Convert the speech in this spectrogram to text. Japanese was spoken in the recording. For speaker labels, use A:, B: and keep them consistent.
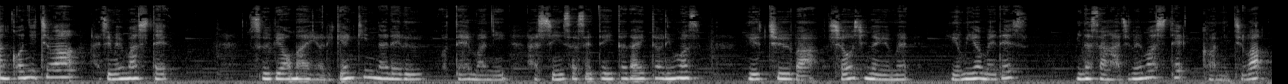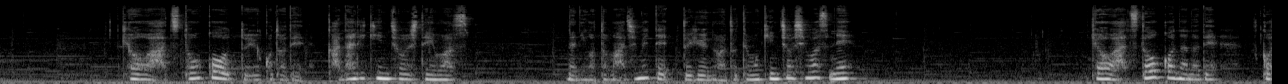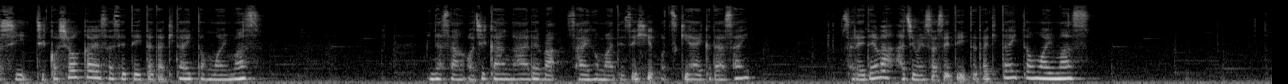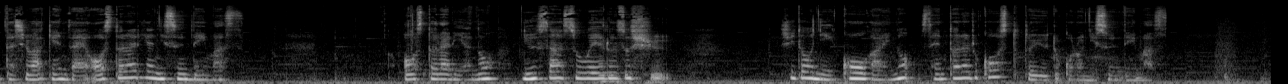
A: さんこんにちは。はじめまして。数秒前より元気になれるをテーマに発信させていただいております。YouTuber 庄司の夢弓嫁です。皆さんはじめまして。こんにちは。今日は初投稿ということでかなり緊張しています。何事も初めてというのはとても緊張しますね。今日は初投稿なので少し自己紹介させていただきたいと思います。皆さんお時間があれば最後までぜひお付き合いください。それでは始めさせていただきたいと思います。私は現在オーストラリアに住んでいます。オーストラリアのニューサースウェールズ州シドニー郊外のセントラルコーストというところに住んでいます。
